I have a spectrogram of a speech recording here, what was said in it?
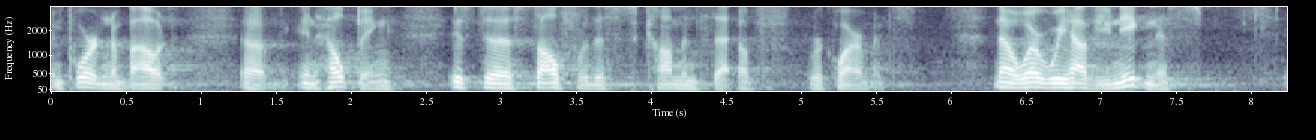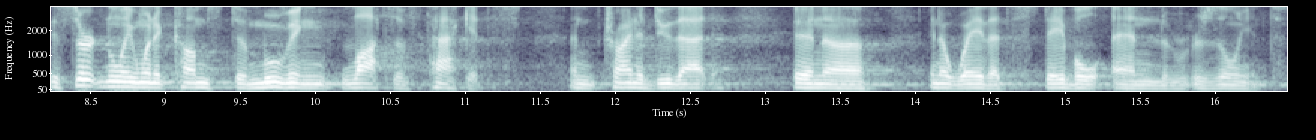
important about uh, in helping is to solve for this common set of requirements. Now, where we have uniqueness is certainly when it comes to moving lots of packets and trying to do that in a, in a way that's stable and resilient.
